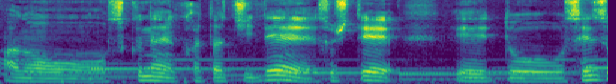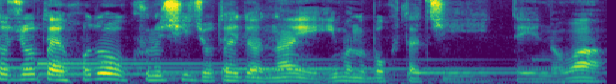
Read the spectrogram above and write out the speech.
あの少ない形でそして、えー、と戦争状態ほど苦しい状態ではない今の僕たちっていうのは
